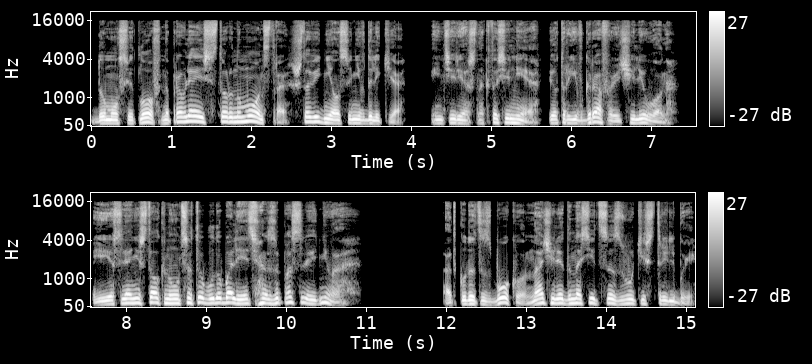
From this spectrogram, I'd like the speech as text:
думал Светлов, направляясь в сторону монстра, что виднелся невдалеке. Интересно, кто сильнее, Петр Евграфович или он? И если они столкнутся, то буду болеть за последнего. Откуда-то сбоку начали доноситься звуки стрельбы.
